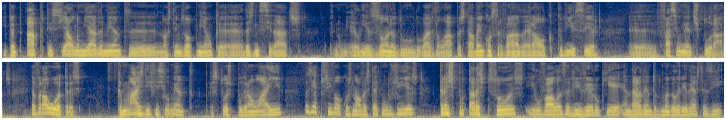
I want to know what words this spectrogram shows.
e portanto há potencial, nomeadamente nós temos a opinião que eh, das necessidades, ali a zona do, do bairro da Lapa está bem conservada, era algo que podia ser eh, facilmente explorado. Haverá outras que mais dificilmente as pessoas poderão lá ir, mas é possível com as novas tecnologias transportar as pessoas e levá-las a viver o que é andar dentro de uma galeria destas e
